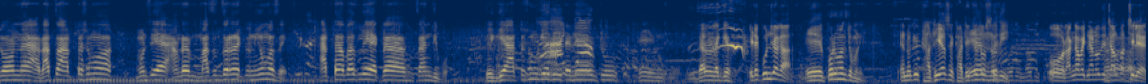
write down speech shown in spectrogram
যখন রাত আটটার সময় মনে আমরা মাছের ধরার একটা নিয়ম আছে। আটটা বাজলে একটা চান দিব। তো গিয়ে আটটার সময় গিয়ে দিই নিয়ে একটু জাল লাগিয়েছে এটা কোন জায়গা? এ পরিমল চমনি। এন কি খাটি আছে? খাটিতে তো নদী। ও রাঙ্গাবাজনা নদীর জাল পাচ্ছিলেন?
